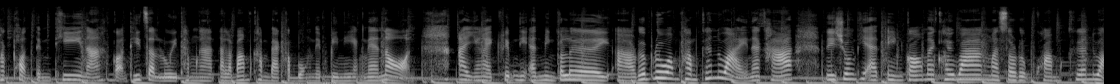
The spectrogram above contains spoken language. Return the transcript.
พักผ่อนเต็มที่นะ ก่อนที่จะลุยทำงานอัลบั้มคัมแบ็กกับวงในปีนี้อย่างแน่นอนอะยังไงคลิปนี้แอดมินก็เลยรวบรวมความเคลื่อนไหวนะคะ ในช่วงที่แอดเองก็ไม่ค่อยว่างมาสรุปความเคลื่อนไหว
